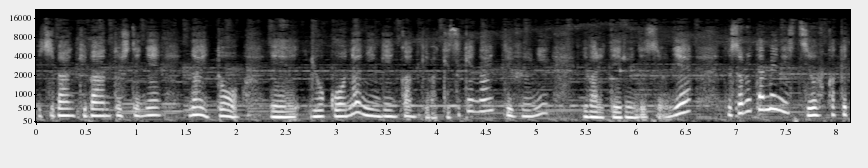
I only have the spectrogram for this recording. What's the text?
一番基盤としてね、ないと、えー、良好な人間関係は築けないっていうふうに言われているんですよね。でそのために必要不可欠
